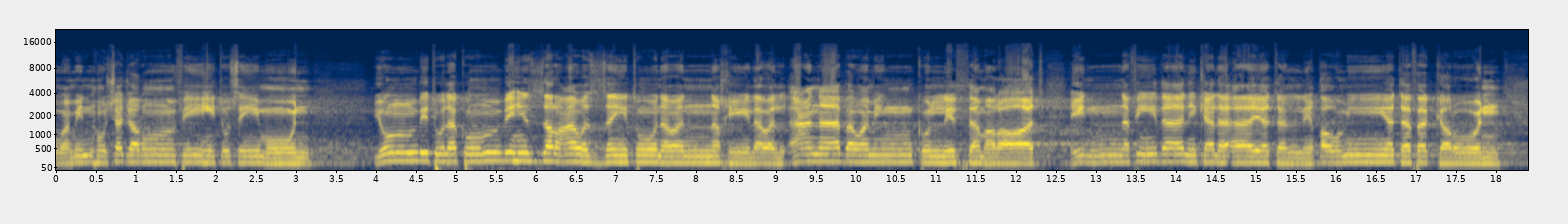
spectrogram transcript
ومنه شجر فيه تسيمون. ينبت لكم به الزرع والزيتون والنخيل والأعناب ومن كل الثمرات. إن في ذلك لآية لقوم يتفكرون.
